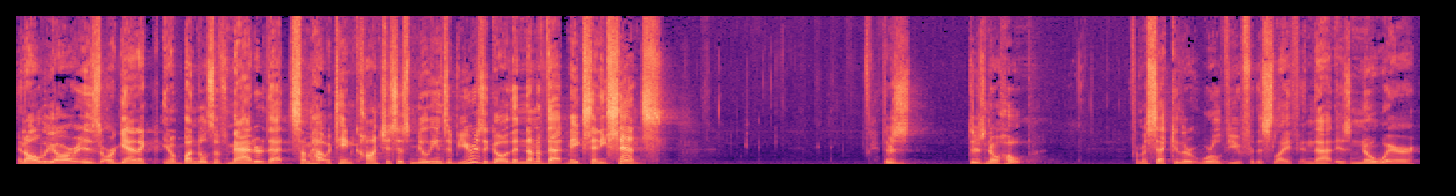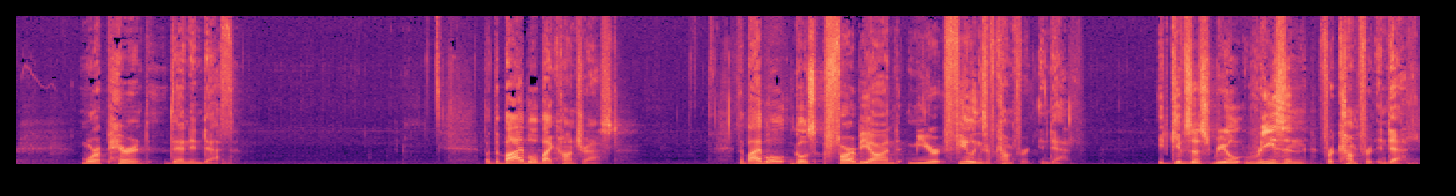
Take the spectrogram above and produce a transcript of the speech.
and all we are is organic you know, bundles of matter that somehow attained consciousness millions of years ago, then none of that makes any sense. There's, there's no hope from a secular worldview for this life, and that is nowhere more apparent than in death. But the Bible, by contrast, the Bible goes far beyond mere feelings of comfort in death. It gives us real reason for comfort in death.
